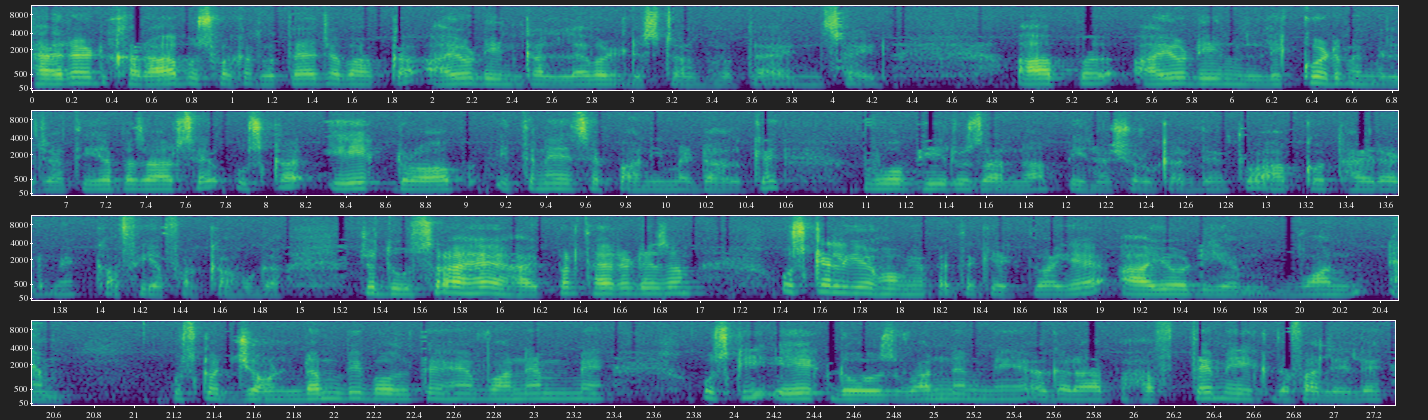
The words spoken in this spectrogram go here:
थायराइड ख़राब उस वक्त होता है जब आपका आयोडीन का लेवल डिस्टर्ब होता है इनसाइड आप आयोडीन लिक्विड में मिल जाती है बाज़ार से, उसका एक ड्रॉप इतने से पानी में डाल के वो भी रोज़ाना पीना शुरू कर दें तो आपको थायराइड में काफ़ी अफाका होगा। जो दूसरा है हाइपर थायराइडिज्म उसके लिए होम्योपैथिक एक दवाई है आयोडियम वन एम उसको जॉन्डम भी बोलते हैं वन एम में। उसकी एक डोज वन एम में अगर आप हफ़्ते में एक दफ़ा ले लें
